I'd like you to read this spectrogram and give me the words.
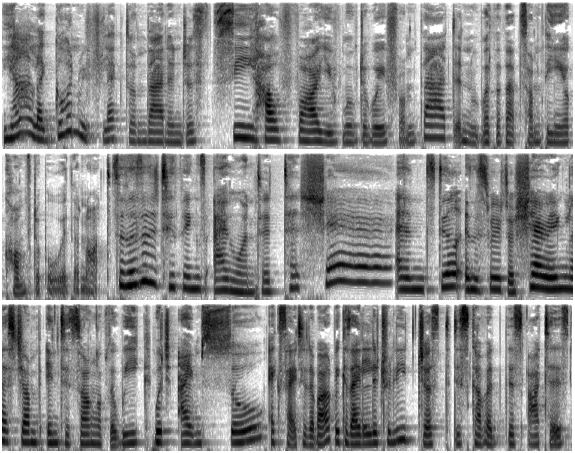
Yeah, like go and reflect on that and just see see how far you've moved away from that and whether that's something you're comfortable with or not. So, those are the two things I wanted to share. And still in the spirit of sharing, let's jump into Song of the Week, which I'm so excited about because I literally just discovered this artist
